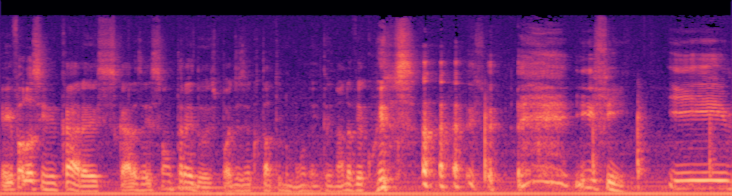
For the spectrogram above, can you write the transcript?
Ele falou assim, cara, esses caras aí são traidores, pode executar todo mundo, não tem nada a ver com isso. Enfim, e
